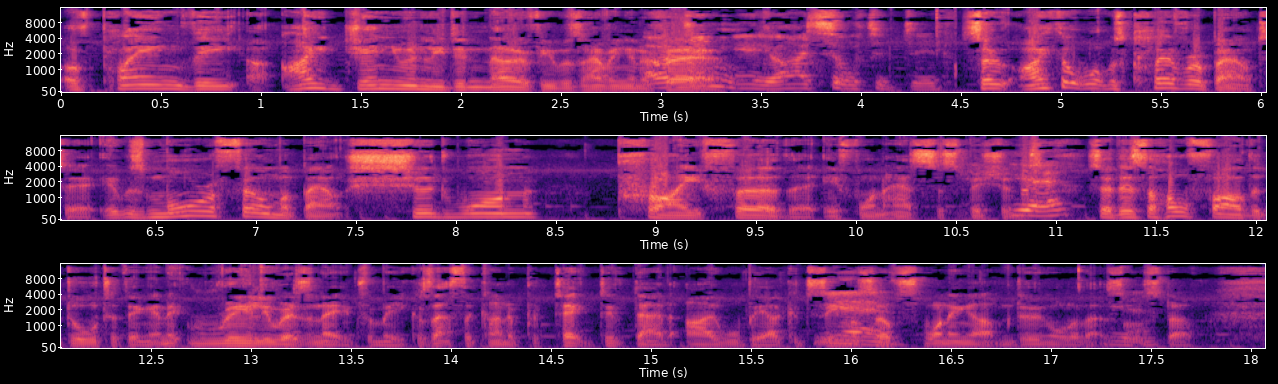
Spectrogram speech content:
of playing the... I genuinely didn't know if he was having an oh, affair. Oh, didn't you? I sort of did. So I thought what was clever about it, it was more a film about should one pry further if one has suspicions. Yeah. So there's the whole father-daughter thing, and it really resonated for me because that's the kind of protective dad I will be. I could see yeah. myself swanning up and doing all of that yeah. sort of stuff.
